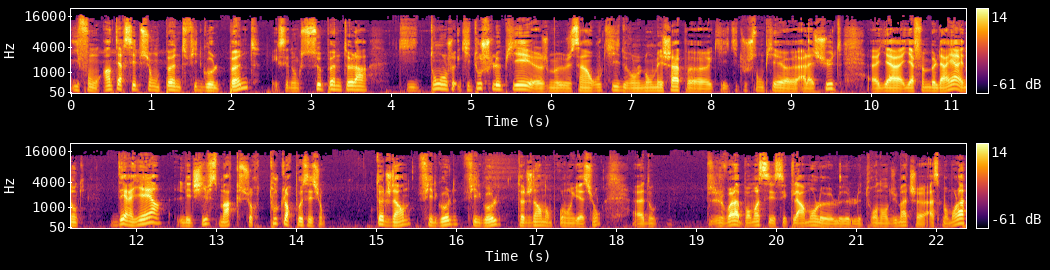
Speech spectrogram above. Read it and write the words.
ils font interception, punt, field goal, punt, et c'est donc ce punt-là qui, qui touche le pied, euh, c'est un rookie dont le nom m'échappe, euh, qui, touche son pied euh, à la chute, il y, a, fumble derrière, et donc derrière, les Chiefs marquent sur toute leur possession. Touchdown, field goal, field goal, touchdown en prolongation. Donc voilà, pour moi, c'est clairement le, le- le tournant du match euh, à ce moment-là.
